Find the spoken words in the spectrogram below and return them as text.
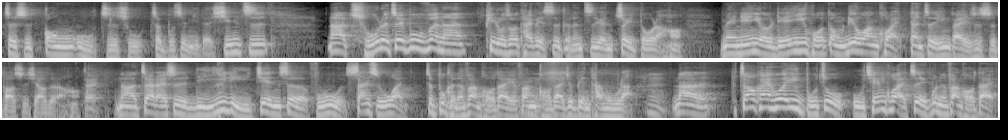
这是公务支出，这不是你的薪资。那除了这部分呢，譬如说台北市可能资源最多了哈。每年有联谊活动六万块，但这应该也是实报实销的了哈。对，那再来是里里建设服务三十万，这不可能放口袋，放口袋就变贪污了。嗯，那召开会议补助五千块，这也不能放口袋，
